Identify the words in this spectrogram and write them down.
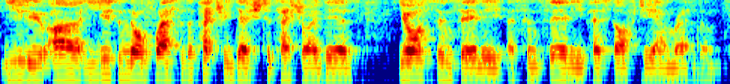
You, uh, you use the Northwest as a petri dish to test your ideas. You're sincerely a sincerely pissed off GM resident.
